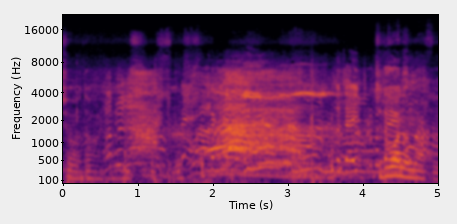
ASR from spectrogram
Все, давай. Червона нахуй.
